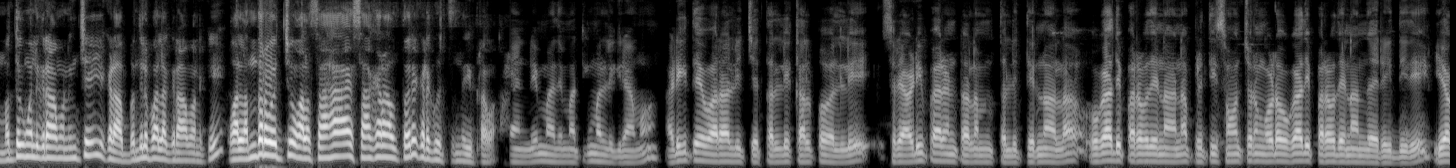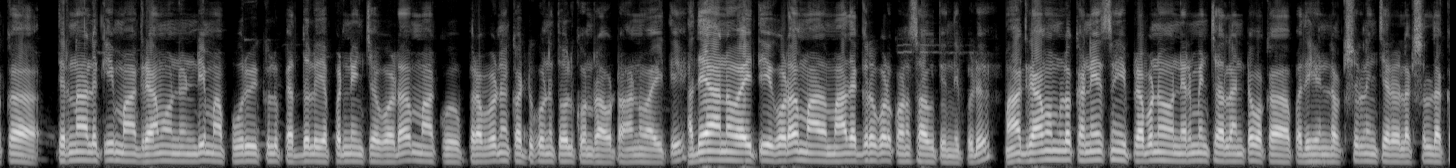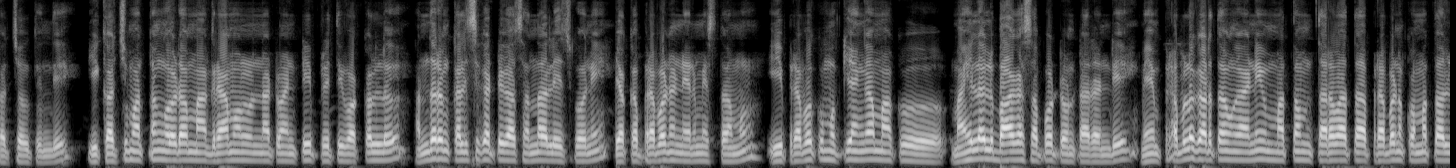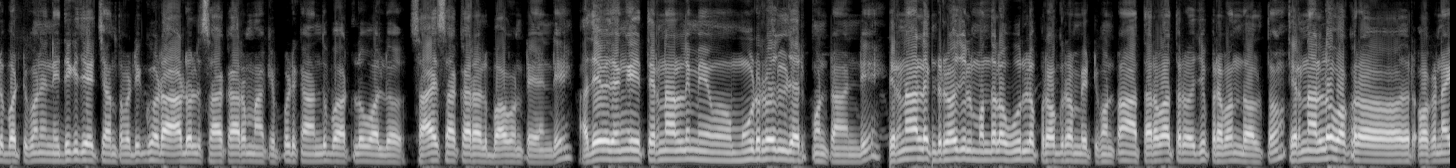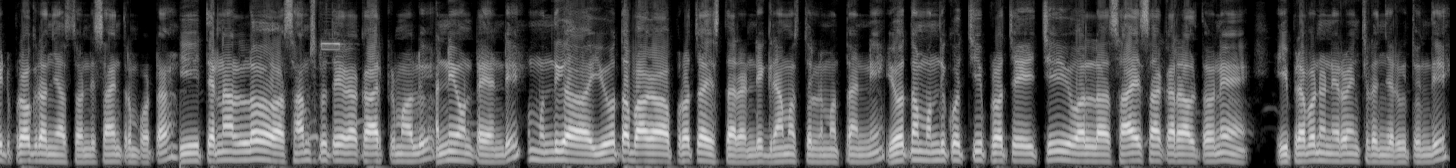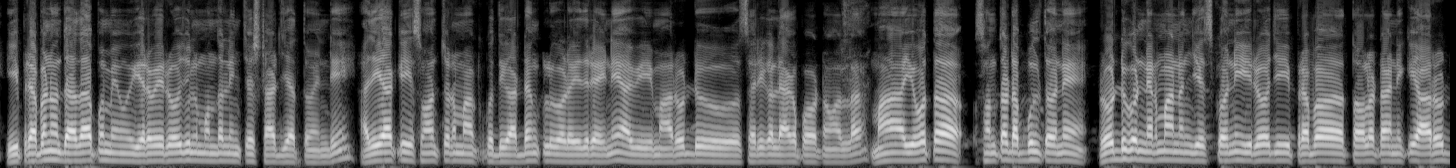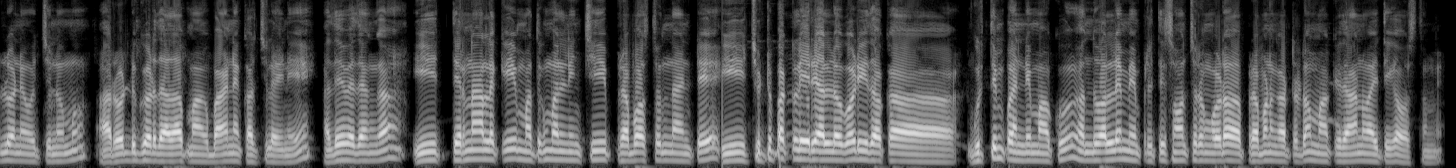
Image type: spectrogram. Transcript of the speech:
మద్దుగుమల్లి గ్రామం నుంచి ఇక్కడ బొందిలపాలె గ్రామానికి వాళ్ళందరూ వచ్చి వాళ్ళ సహాయ సహకారాలతో ఇక్కడికి వస్తుంది ఈ ప్రభావ అండి మాది మతికిమల్లి గ్రామం. అడిగితే వరాలు ఇచ్చే తల్లి కల్పవల్లి శ్రీ అడిపారంటాలం తల్లి తిరునాల ఉగాది పర్వదినాన ప్రతి సంవత్సరం కూడా ఉగాది పర్వదినాన్ని జరిగింది ఇది. ఈ యొక్క తిరణాలకి మా గ్రామం నుండి మా పూర్వీకులు పెద్దలు ఎప్పటి నుంచో కూడా మాకు ప్రభుని కట్టుకొని తోలుకొని రావటం ఆనవాయితీ. అదే ఆనవాయితీ కూడా మా మా దగ్గర కూడా కొనసాగుతుంది ఇప్పుడు. మా గ్రామంలో కనీసం ఈ ప్రభను నిర్మించాలంటే ఒక పదిహేను లక్షల నుంచి ఇరవై లక్షల దాకా ఖర్చు అవుతుంది. ఈ ఖర్చు మొత్తం కూడా మా గ్రామంలో ఉన్నటువంటి ప్రతి ఒక్కళ్ళు అందరం కలిసికట్టుగా సందాలు వేసుకొని ఈ యొక్క ప్రభను నిర్మిస్తాము. ఈ ప్రభకు ముఖ్యంగా మాకు మహిళలు బాగా సపోర్ట్ ఉంటారండి. మేము ప్రభలు కడతాం కానీ మొత్తం తర్వాత ప్రభను కొమ్మతాళ్ళు పట్టుకొని నిధికి చేర్చేంత వారికి కూడా ఆడోళ్ళ సహకారం మాకు ఎప్పటికీ అందుబాటులో వాళ్ళు సహాయ సహకారాలు బాగుంటాయండి. అదే విధంగా ఈ తిరణాలని మేము మూడు రోజులు జరుపుకుంటాం అండి తిరణాలు రెండు రోజుల ముందల ఊర్లో ప్రోగ్రామ్ పెట్టుకుంటాం. ఆ తర్వాత రోజు ప్రబంధాలతో తిరణాల్లో ఒక ఒక నైట్ ప్రోగ్రామ్ చేస్తాం అండి సాయంత్రం పూట. ఈ తిరణాల్లో సాంస్కృతిక కార్యక్రమాలు అన్ని ఉంటాయండి. ముందుగా యువత బాగా ప్రోత్సహిస్తారండి గ్రామస్తులని మొత్తాన్ని. యువత ముందుకొచ్చి ప్రోత్సహించి వాళ్ళ సహాయ సహకారాలతోనే ఈ ప్రభను నిర్వహించడం జరుగుతుంది. ఈ ప్రభను దాదాపు మేము ఇరవై రోజుల ముందల నుంచే స్టార్ట్ చేస్తామండి. అది కాక ఈ సంవత్సరం మాకు కొద్దిగా అడ్డంకులు కూడా ఎదురైనాయి. అవి మా రోడ్డు సరిగా లేకపోవడం వల్ల మా యువత సొంత డబ్బులతోనే రోడ్డు కూడా నిర్మాణం చేసుకొని ఈ రోజు ఈ ప్రభ తోలటానికి ఆ రోడ్డులోనే వచ్చినాము. ఆ రోడ్డు కూడా దాదాపు మాకు బాగానే ఖర్చులు అయినాయి అదే విధంగా ఈ తిరణాలకి మతుకుమల నుంచి ప్రభ వస్తుందంటే ఈ చుట్టుపక్కల ఏరియాల్లో కూడా ఇది ఒక గుర్తింపు అండి మాకు. అందువల్లే మేము ప్రతి సంవత్సరం కూడా ప్రభను కట్టడం మాకు ఇది ఆనవాయితీగా వస్తుంది.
